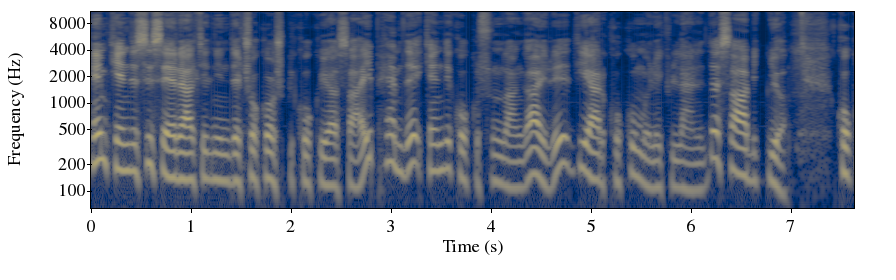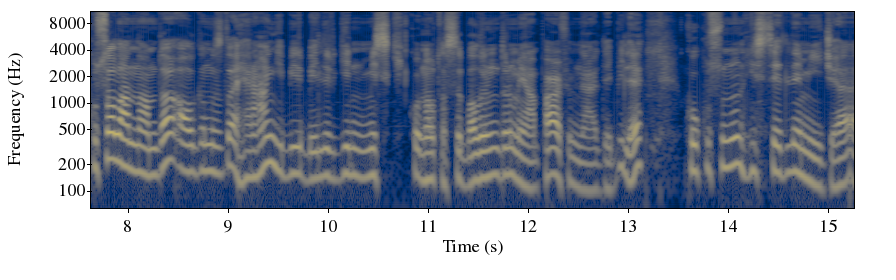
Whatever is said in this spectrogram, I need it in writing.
Hem kendisi seyreltildiğinde çok hoş bir kokuya sahip hem de kendi kokusundan gayri diğer koku moleküllerini de sabitliyor. Kokusal anlamda algımızda herhangi bir belirgin misk notası barındırmayan parfümlerde bile kokusunun hissedilemeyeceği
